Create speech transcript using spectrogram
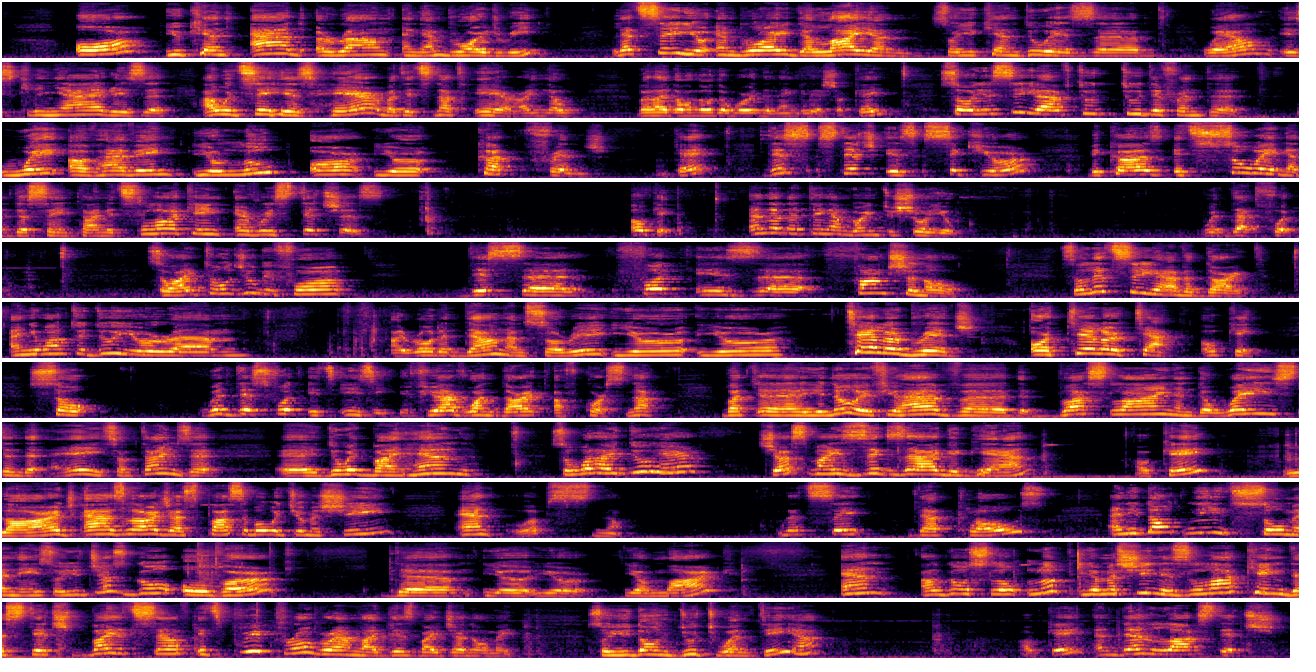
Or you can add around an embroidery. Let's say you embroider a lion. So you can do his uh, well his crinière is uh, I would say his hair but it's not hair I know. But I don't know the word in English okay? So you see you have two two different uh, way of having your loop or your cut fringe, okay? This stitch is secure because it's sewing at the same time. It's locking every stitches. Okay, another thing I'm going to show you with that foot. So I told you before, this uh, foot is uh, functional. So let's say you have a dart and you want to do your um, I wrote it down I'm sorry your your tailor bridge or tailor tack okay so with this foot it's easy if you have one dart of course not but uh, you know if you have uh, the bust line and the waist and the hey sometimes uh, uh do it by hand so what I do here just my zigzag again, okay? Large, as large as possible with your machine. And, whoops, no. Let's say that close. And you don't need so many, so you just go over the your your your mark and I'll go slow. Look, your machine is locking the stitch by itself. It's pre-programmed like this by Janome. So you don't do 20, yeah? Okay, and then lock stitch.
